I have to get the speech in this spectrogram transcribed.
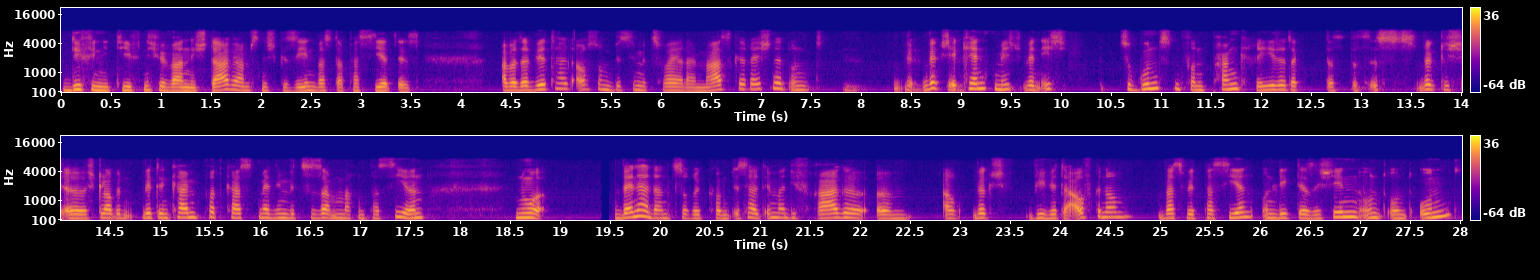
definitiv nicht, wir waren nicht da, wir haben es nicht gesehen, was da passiert ist. Aber da wird halt auch so ein bisschen mit zweierlei Maß gerechnet und wirklich, ihr kennt mich, wenn ich zugunsten von Punk rede, da, das, das ist wirklich, äh, ich glaube, wird in keinem Podcast mehr, den wir zusammen machen, passieren. Nur, wenn er dann zurückkommt, ist halt immer die Frage, ähm, auch wirklich, wie wird er aufgenommen? Was wird passieren und legt er sich hin und, und, und.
